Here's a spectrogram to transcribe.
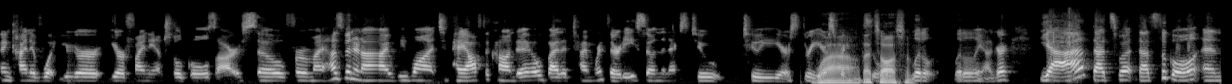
and kind of what your your financial goals are. So for my husband and I, we want to pay off the condo by the time we're 30, so in the next 2 2 years, 3 years. Wow, that's awesome. Little little younger. Yeah, that's what that's the goal and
